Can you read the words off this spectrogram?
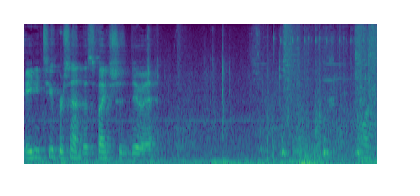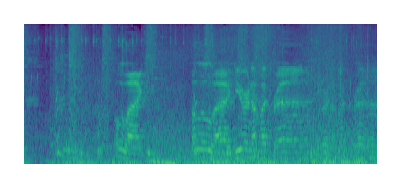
Eighty-two percent. This fight should do it. Oh lag. Hello lag. You are not my friend. You are not my friend.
